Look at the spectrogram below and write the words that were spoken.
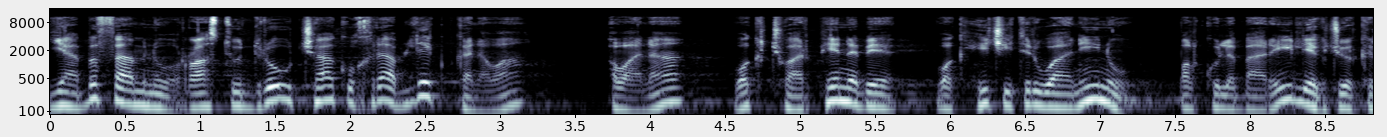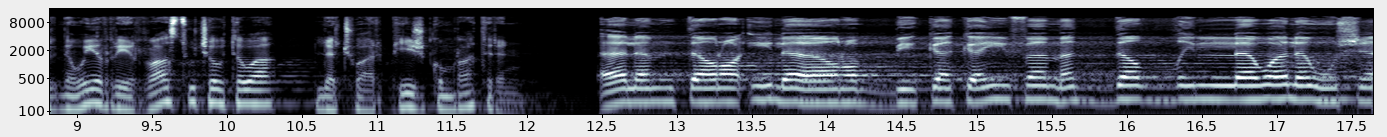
یا بفامن و ڕاست و درۆ و چاک و خراپ لێک بکەنەوە ئەوانە وەک چوارپێ نەبێ وەک هیچی تروانین و بەڵکو لەبارەی لێکگوێکردنەوەی ڕێڕاست و چەوتەوە لە چوارپیش گومڕاترن ألم تر إلى ربك كيف مد الظل ولو شاء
